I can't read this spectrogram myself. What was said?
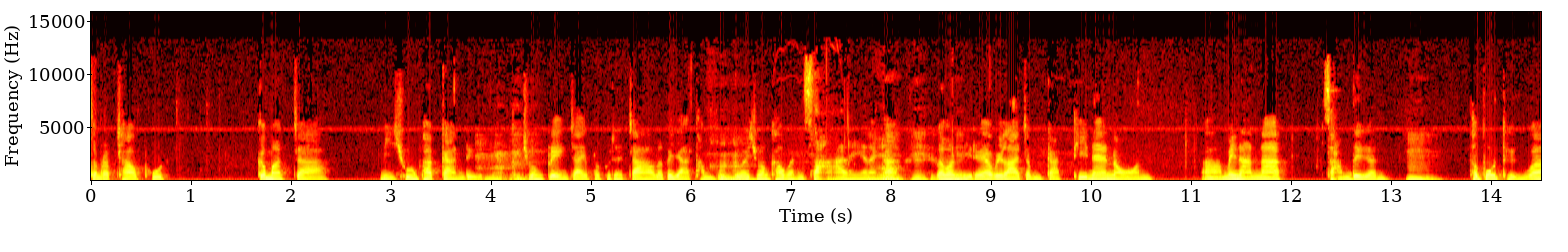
สำหรับชาวพุทธ ก็มักจะมีช่วงพักการดื่มเนี่ยคือช่วงเกรงใจพระพุทธเจ้า แล้วก็อยากทำบุญด้วยช่วงเข้าพรรษาอะไรเงี้ยนะคะโอเคโอเคแล้วมันมีระยะเวลาจำกัดที่แน่นอนอาไม่นานนักสามเดือน อืมถ้าพูดถึงว่า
